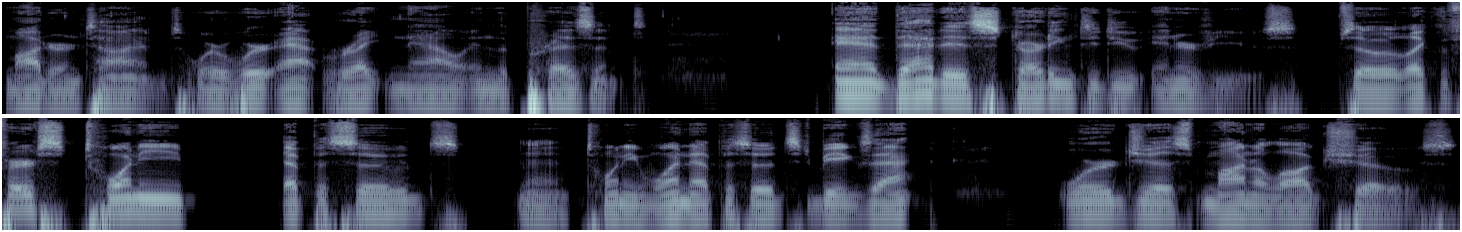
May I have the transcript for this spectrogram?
modern times, where we're at right now in the present. And that is starting to do interviews. So, like the first 20 episodes, uh, 21 episodes to be exact, were just monologue shows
